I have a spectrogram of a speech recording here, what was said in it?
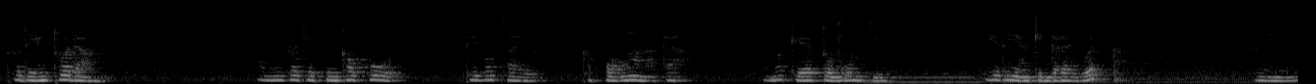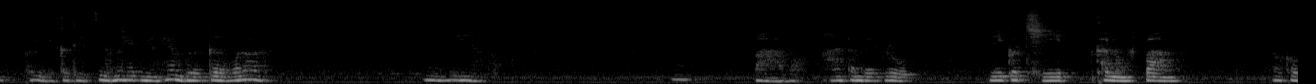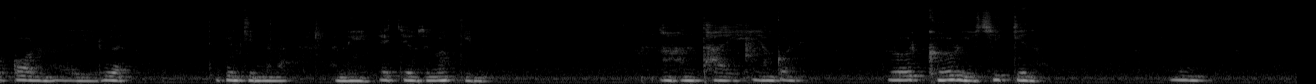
ถั่วแดงถั่วดำอันนี้ก็จะเป็นข้าวโพดที่เขาใส่ กระป๋องอะนะคะเอามาแกะต้มอ้วนกินเฮ็ดอหยังกินก็ได้เบิดอันนี้พ่อเอกก็จะซื้อมาเฮ็ดอหยังแฮมเบอร์เกอร์วะเนาะนี่อหยังปลาบ่อาหารสำเร็จรูปนี่ก็ชีสขนมปัง แล้วก็ก้อนไอ้เลือดที่เพื่อนกินนั่นแหละอันนี้ไอ้เจมส์มากินอาหารไทยอหยังก่อน รสเคอรี่ชิคเก้น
